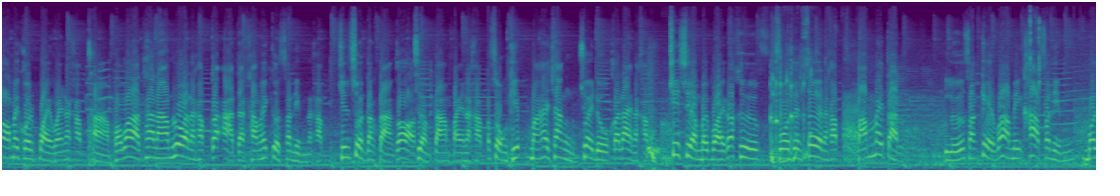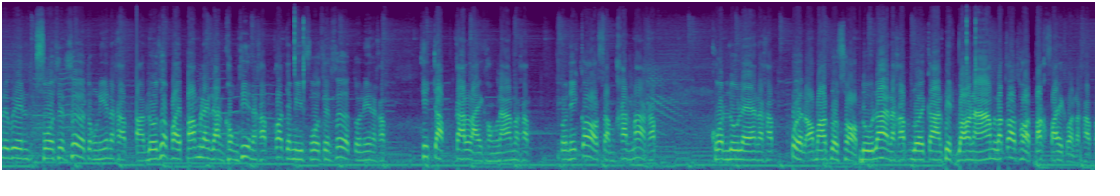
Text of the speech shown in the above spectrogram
ก็ไม่ควรปล่อยไว้นะครับอ่าเพราะว่าถ้าน้ำรั่วนะครับก็อาจจะทำให้เกิดสนิมนะครับชิ้นส่วนต่างๆ ก็เสื่อมตามไปนะครับส่งคลิปมาให้ช่างช่วยดูก็ได้นะครับ ที่เสื่อมบ่อยๆ ก็คือโฟเซนเซอร์นะครับปั๊มไม่ตัดหรือสังเกตว่ามีคราบสนิมบริเวณโฟเซนเซอร์ตรงนี้นะครับอ่าโดยทั่วไปปั๊มแรงดันคงที่นะครับก็จะมีโฟเซนเซอร์ตัวนี้นะครับที่จับการไหลของน้ำนะครับ ตัวนี้ก็สำคัญมากครับ ควรดูแลนะครับ เปิดออกมาตรวจสอบดูได้นะครับ โดยการปิดวาล์วน้ำแล้วก็ถอดปลั๊กไฟก่อนนะครับ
